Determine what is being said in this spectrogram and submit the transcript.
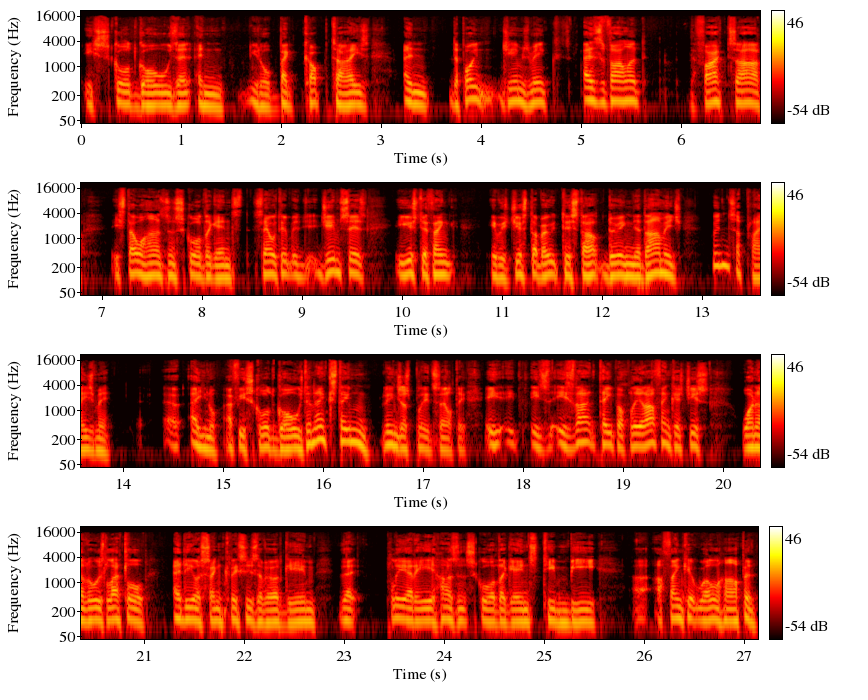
He scored goals in, in you know big cup ties. And the point James makes is valid. The facts are he still hasn't scored against Celtic. But James says he used to think he was just about to start doing the damage. Wouldn't surprise me. Uh, you know, if he scored goals the next time Rangers played Celtic, he, he's, he's that type of player. I think it's just one of those little idiosyncrasies of our game that player A hasn't scored against Team B. Uh, I think it will happen.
